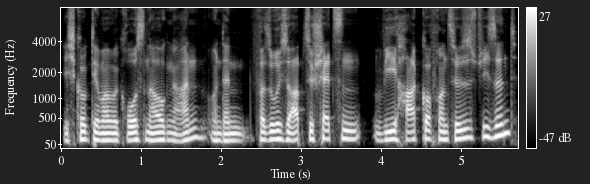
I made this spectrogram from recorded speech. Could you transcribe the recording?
ich gucke dir mal mit großen Augen an und dann versuche ich so abzuschätzen, wie hardcore französisch die sind.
